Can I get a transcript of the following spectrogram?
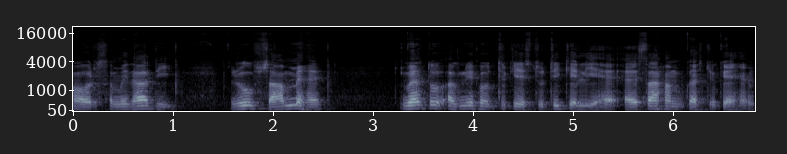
और समिधादि रूप साम्य है, वह तो अग्निहोत्र की स्तुति के लिए है, ऐसा हम कह चुके हैं।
